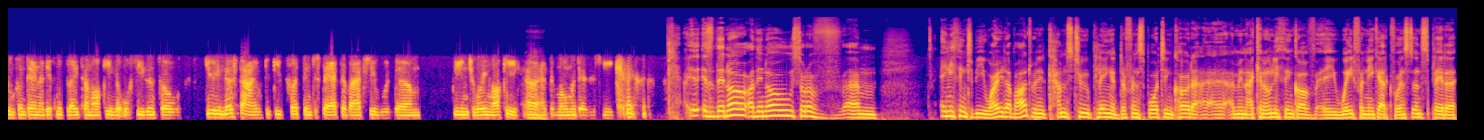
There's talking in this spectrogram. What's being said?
Bloemfontein, I definitely played some hockey in the off season. So during this time to keep fit and to stay active, I actually would um, be enjoying hockey uh, mm. at the moment as we speak. Is there no? Are there no sort of? Um, anything to be worried about when it comes to playing a different sporting code? I, I, I mean, I can only think of a Wayde van Niekerk, for instance, played a,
